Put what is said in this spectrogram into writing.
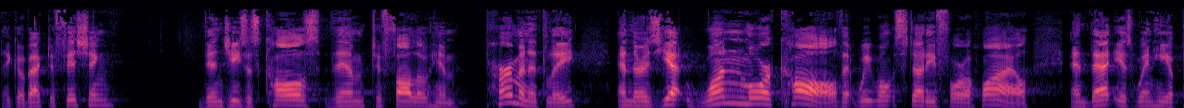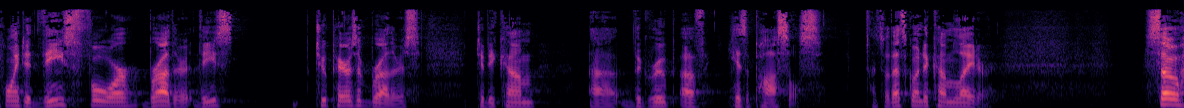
They go back to fishing. Then Jesus calls them to follow him permanently and there is yet one more call that we won't study for a while, and that is when he appointed these four brothers, these two pairs of brothers, to become uh, the group of his apostles. And so that's going to come later. So,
